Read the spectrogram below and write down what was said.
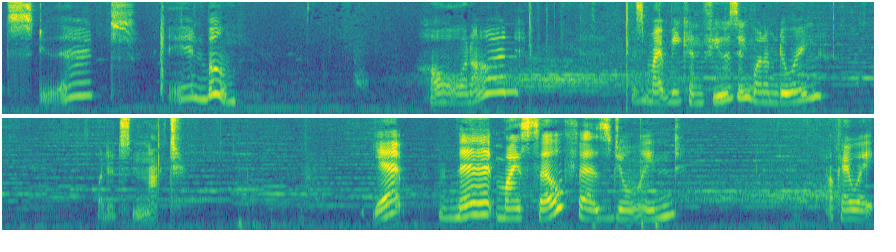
Let's do that. And boom. Hold on. This might be confusing what I'm doing. But it's not. Yep. That myself has joined. Okay, wait.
